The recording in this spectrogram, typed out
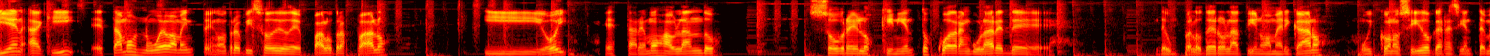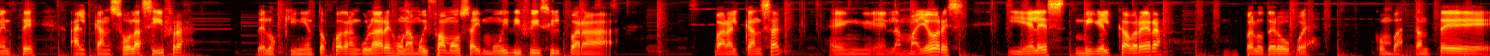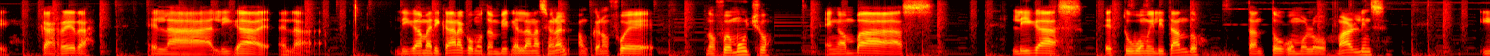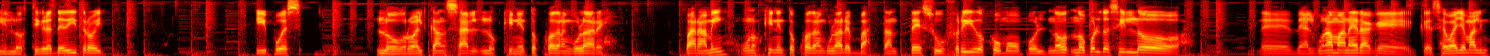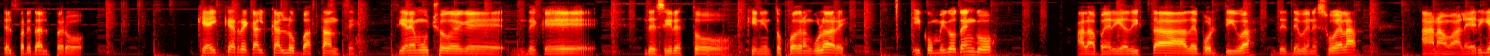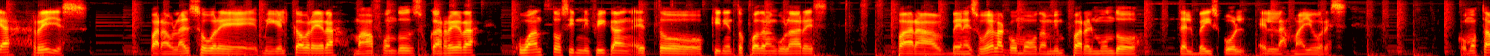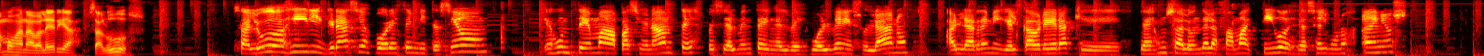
Bien, aquí estamos nuevamente en otro episodio de Palo tras Palo. Y hoy estaremos hablando sobre los 500 cuadrangulares de, de un pelotero latinoamericano muy conocido que recientemente alcanzó la cifra de los 500 cuadrangulares, una muy famosa y muy difícil para, para alcanzar en, en las mayores. Y él es Miguel Cabrera, un pelotero pues con bastante carrera en la liga en la liga americana como también en la nacional aunque no fue no fue mucho. En ambas ligas estuvo militando tanto como los Marlins y los Tigres de Detroit. Y pues logró alcanzar los 500 cuadrangulares. Para mí unos 500 cuadrangulares bastante sufridos como por no, no por decirlo de, de alguna manera que, que, se vaya a malinterpretar, pero que hay que recalcarlos bastante. Tiene mucho de que, de que decir estos 500 cuadrangulares. Y conmigo tengo a la periodista deportiva desde Venezuela, Ana Valeria Reyes, para hablar sobre Miguel Cabrera, más a fondo de su carrera, cuánto significan estos 500 cuadrangulares para Venezuela como también para el mundo del béisbol en las mayores. ¿Cómo estamos, Ana Valeria? Saludos. Saludos, Gil. Gracias por esta invitación. Es un tema apasionante, especialmente en el béisbol venezolano. Hablar de Miguel Cabrera, que ya es un salón de la fama activo desde hace algunos años.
